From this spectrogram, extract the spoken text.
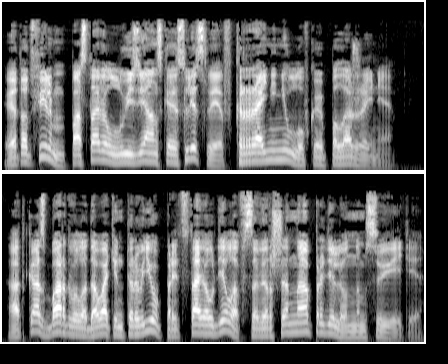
Этот фильм поставил луизианское следствие в крайне неловкое положение. Отказ Бардвелла давать интервью представил дело в совершенно определенном свете.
